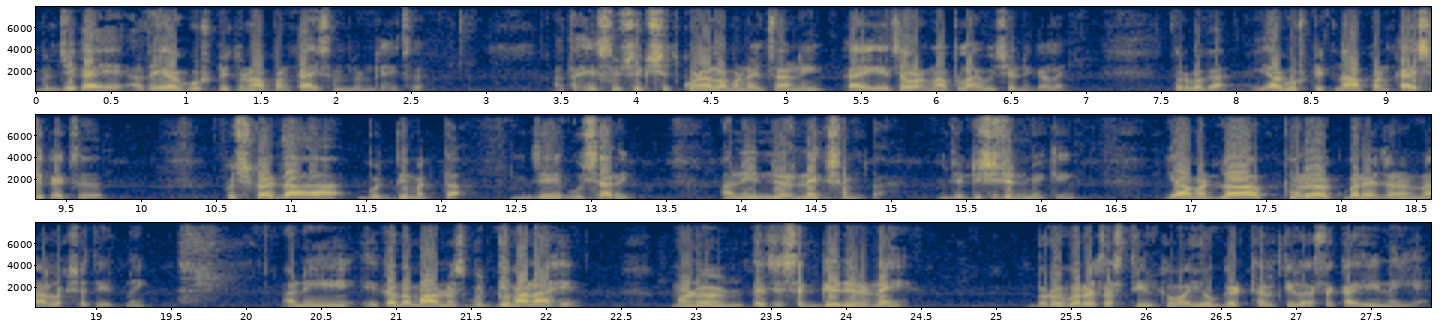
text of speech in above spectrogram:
म्हणजे काय? आता या गोष्टीतून आपण काय समजून घ्यायचं? आता हे सुशिक्षित कोणाला म्हणायचं आणि काय याच्यावरनं आपला हा विषय निघाला आहे तर बघा या गोष्टीतनं आपण काय शिकायचं? पुष्कळदा बुद्धिमत्ता म्हणजे हुशारी आणि निर्णय क्षमता म्हणजे डिसिजन मेकिंग यामधला फरक बऱ्याच जणांना लक्षात येत नाही. आणि एखादा माणूस बुद्धिमान आहे म्हणून त्याचे सगळे निर्णय बरोबरच असतील किंवा योग्य ठरतील असं काहीही नाही आहे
